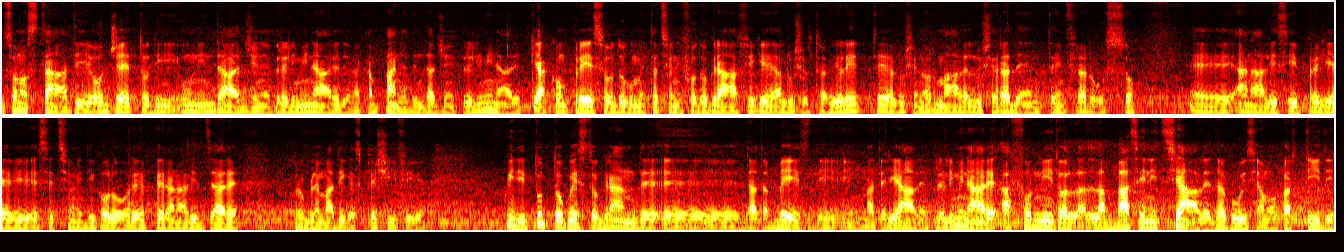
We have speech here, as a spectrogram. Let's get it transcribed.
sono stati oggetto di un'indagine preliminare, di una campagna di indagini preliminari che ha compreso documentazioni fotografiche a luce ultraviolette, a luce normale, a luce radente, infrarosso, eh, analisi, prelievi e sezioni di colore per analizzare problematiche specifiche. Quindi tutto questo grande eh, database di materiale preliminare ha fornito la, base iniziale da cui siamo partiti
